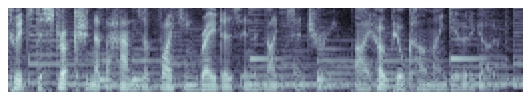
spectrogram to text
to its destruction at the hands of Viking raiders in the 9th century. I hope you'll come and give it a go.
